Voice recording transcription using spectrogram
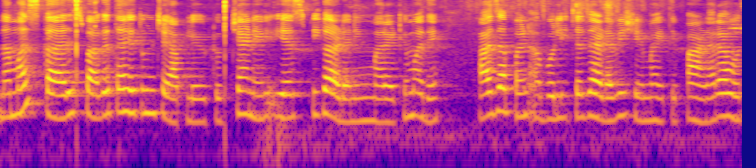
नमस्कार स्वागत आहे तुमचे आपले YouTube channel S P gardening मराठीमध्ये. आज आपण अबोलीच्या झाडाविषयी माहिती पाहणार आहोत.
